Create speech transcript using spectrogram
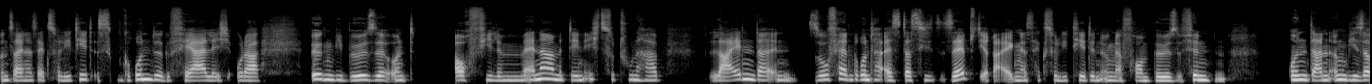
und seine Sexualität ist im Grunde gefährlich oder irgendwie böse. Und auch viele Männer, mit denen ich zu tun habe, leiden da insofern drunter, als dass sie selbst ihre eigene Sexualität in irgendeiner Form böse finden. Und dann irgendwie so,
